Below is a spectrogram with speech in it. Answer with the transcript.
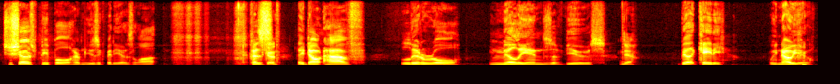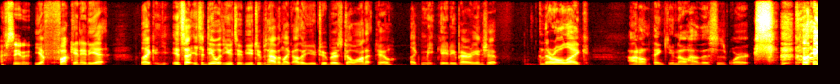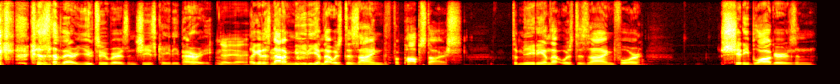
She shows people her music videos a lot. Cuz they don't have literal millions of views. Yeah. Be like, "Katie, we know you." I've seen it. you fucking idiot. Like it's a it's a deal with YouTube. YouTube's having like other YouTubers go on it too, like meet Katy Perry and shit, and they're all like, "I don't think you know how this is works," like because they're YouTubers and she's Katy Perry. Yeah, yeah. Like it is not a medium that was designed for pop stars. A medium that was designed for shitty bloggers and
